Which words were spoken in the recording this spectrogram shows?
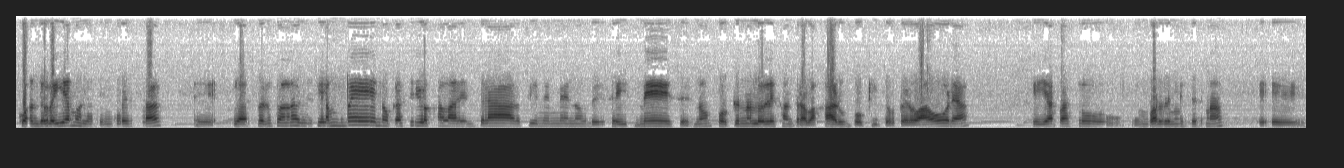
cuando veíamos las encuestas, eh, las personas decían, bueno, Castillo acaba de entrar, tiene menos de seis meses, ¿no? ¿Por qué no lo dejan trabajar un poquito? Pero ahora, que ya pasó un par de meses más, eh,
